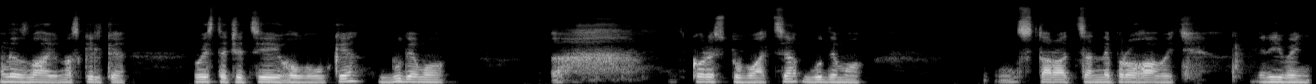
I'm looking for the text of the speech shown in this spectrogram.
Не знаю, наскільки вистачить цієї головки. Будемо користуватися, будемо старатися не прогавити рівень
